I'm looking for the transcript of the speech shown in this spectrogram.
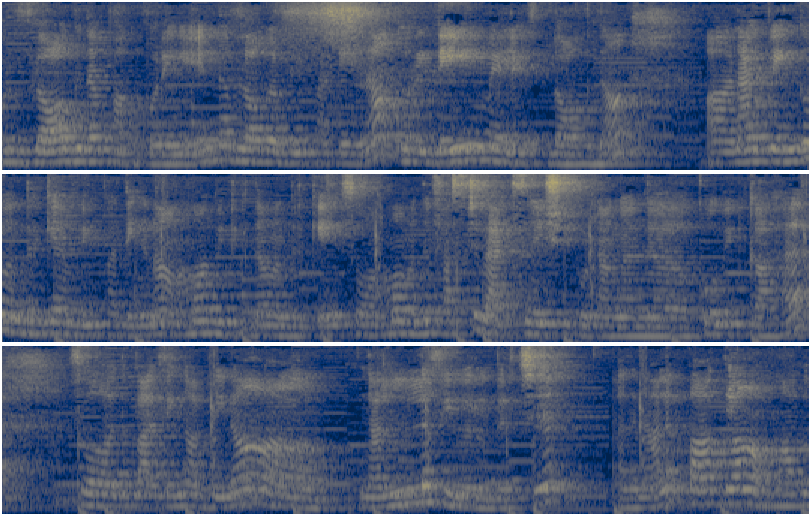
ஒரு vlog தான் பார்க்க போகிறீங்க என்ன vlog அப்படின்னு பார்த்தீங்கன்னா ஒரு day in my life vlog தான். நான் இப்போ எங்கே வந்திருக்கேன் அப்படின்னு பார்த்தீங்கன்னா அம்மா வீட்டுக்கு தான் வந்திருக்கேன். ஸோ அம்மா வந்து ஃபஸ்ட்டு வேக்சினேஷன் போட்டாங்க அந்த கோவிட்காக ஸோ அது பார்த்தீங்க அப்படின்னா நல்ல ஃபீவர் வந்துருச்சு. அதனால் பார்க்கலாம் அம்மாவை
